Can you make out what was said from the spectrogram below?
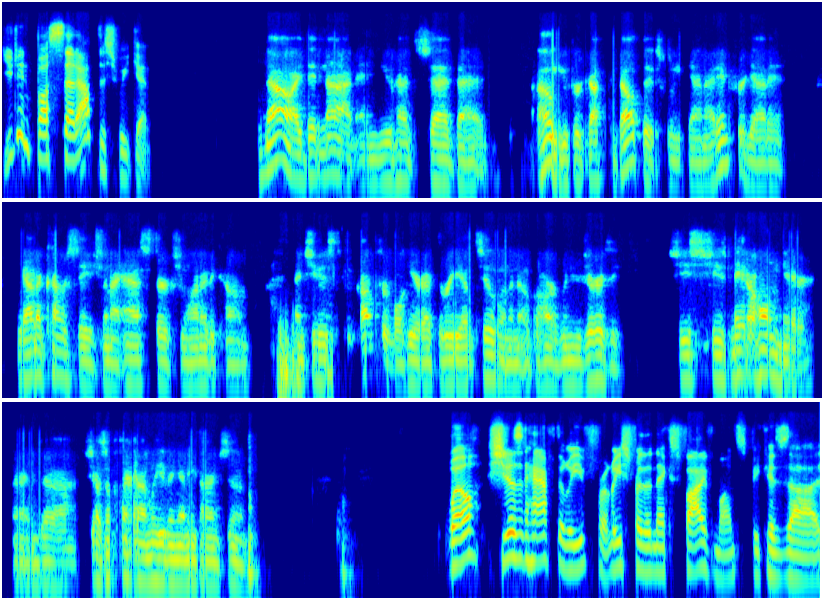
you didn't bust that out this weekend. No, I did not. And you had said that, oh, you forgot the belt this weekend. I didn't forget it. We had a conversation. I asked her if she wanted to come and she was comfortable here at 302 in Anoka Harbor, New Jersey. She's she's made a home here, and uh, she doesn't plan on leaving anytime soon. Well, she doesn't have to leave for at least for the next five months because uh,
